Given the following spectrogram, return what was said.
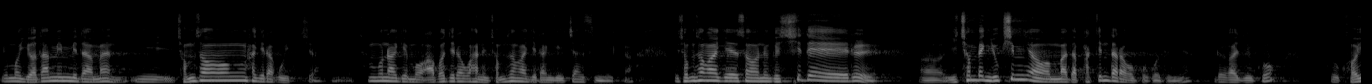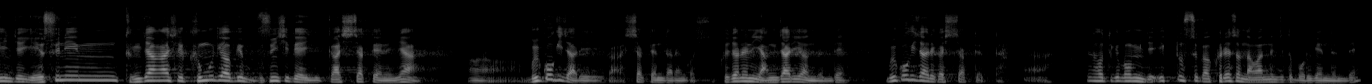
이거 뭐 여담입니다만 이 점성학이라고 있죠. 천문학의 뭐 아버지라고 하는 점성학이라는 게 있지 않습니까? 그 점성학에서는 그 시대를 어, 2160년마다 바뀐다라고 보거든요. 그래가지고 그 거의 이제 예수님 등장하실 그 무렵이 무슨 시대가 시작되느냐? 어, 물고기 자리가 시작된다는 것이죠. 그 전에는 양 자리였는데 물고기 자리가 시작됐다. 아, 그래서 어떻게 보면 이제 익두스가 그래서 나왔는지도 모르겠는데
